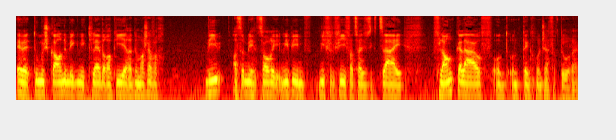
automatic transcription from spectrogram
eben, du musst gar nicht mehr irgendwie clever agieren, du machst einfach wie, also sorry, wie beim wie für FIFA 2002 Flankenlauf und, und dann kommst du einfach durch.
